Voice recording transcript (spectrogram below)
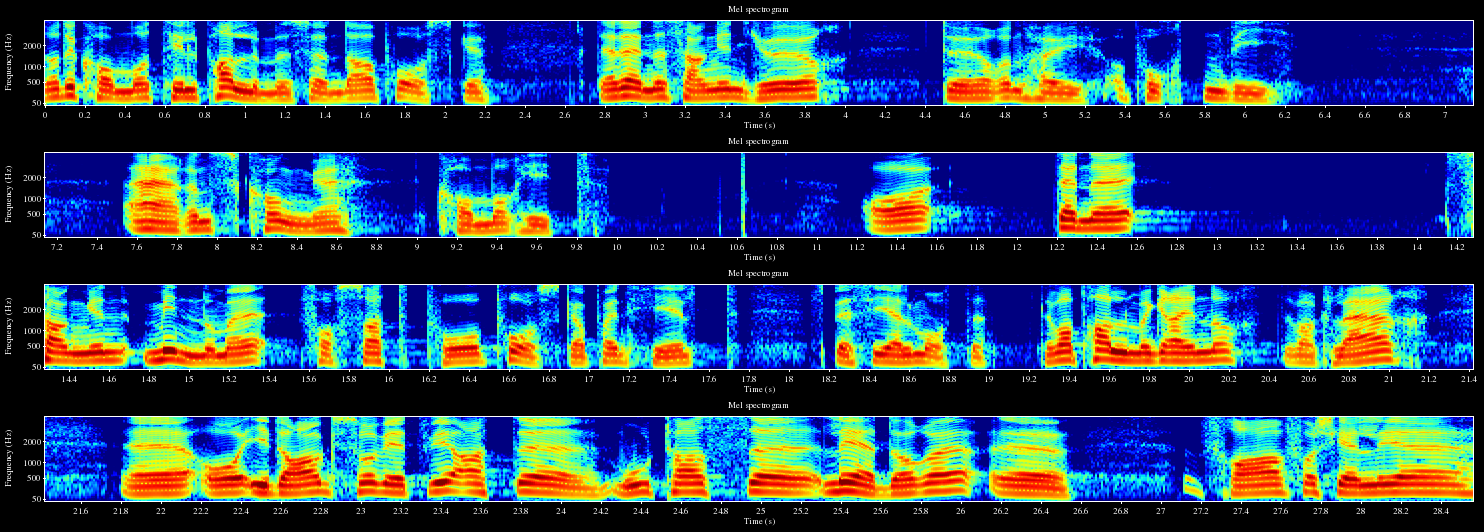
når det kommer til palmesøndag og påske. Det er denne sangen 'Gjør døren høy og porten vid'. Ærens konge kommer hit. Og denne sangen minner meg fortsatt på påska på en helt spesiell måte. Det var palmegreiner, det var klær. Eh, og i dag så vet vi at eh, mottas eh, ledere eh, fra forskjellige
